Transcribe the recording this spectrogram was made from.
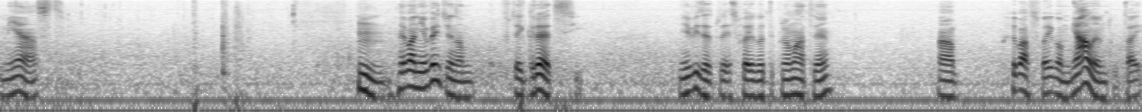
miast. Hmm, chyba nie wyjdzie nam w tej Grecji. Nie widzę tutaj swojego dyplomaty. A chyba swojego miałem tutaj.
